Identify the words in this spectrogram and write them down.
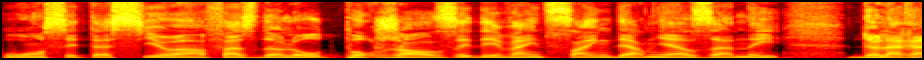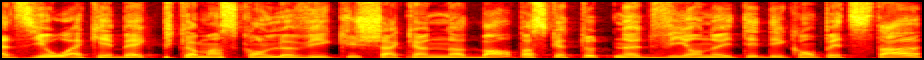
où on s'est assis un en face de l'autre pour jaser des 25 dernières années de la radio à Québec, puis comment est-ce qu'on l'a vécu chacun de notre bord, parce que toute notre vie, on a été des compétiteurs.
